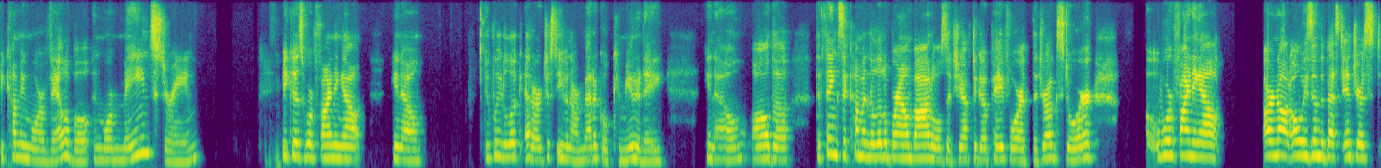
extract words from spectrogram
becoming more available and more mainstream Mhm. because we're finding out, you know, if we look at our, just even our medical community, you know, all the, the things that come in the little brown bottles that you have to go pay for at the drugstore, we're finding out are not always in the best interest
